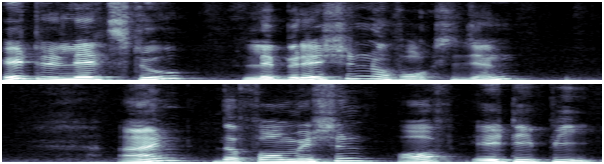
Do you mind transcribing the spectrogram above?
it relates to liberation of oxygen and the formation of ATP.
